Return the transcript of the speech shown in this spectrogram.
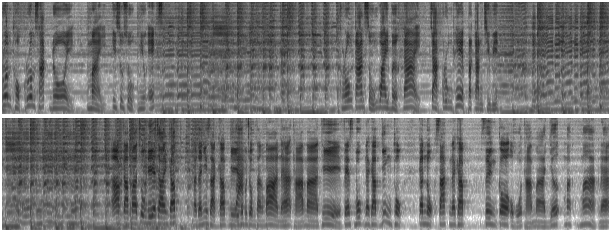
ร่วมถกร่วมซักโดย ใหม่ Isuzu Mu X โครงการสูงวัยเบิกได้จากกรุงเทพประกันชีวิต เอากลับมาช่วงนี้อาจารย์ครับ อาจารย์ยิ่งศักดิ์ครับ มีจ้ะ ท่านผู้ชมทางบ้านนะฮะถามมาที่ Facebook นะครับ ยิ่งถกกนกซักนะครับ ซึ่งก็โอ้โหถามมาเยอะมากๆนะฮะ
